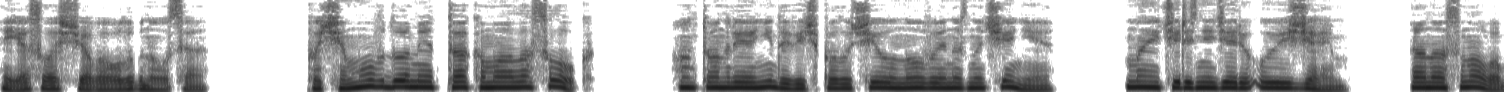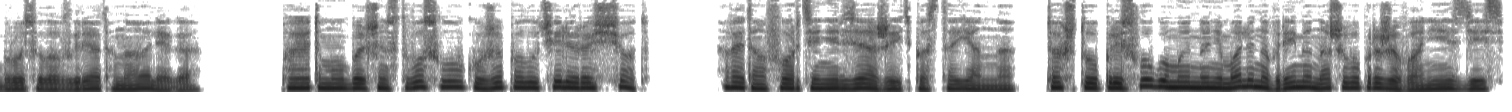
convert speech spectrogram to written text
Я слащаво улыбнулся. «Почему в доме так мало слуг?» «Антон Леонидович получил новое назначение. Мы через неделю уезжаем». Она снова бросила взгляд на Олега. Поэтому большинство слуг уже получили расчет. В этом форте нельзя жить постоянно, так что прислугу мы нанимали на время нашего проживания здесь.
